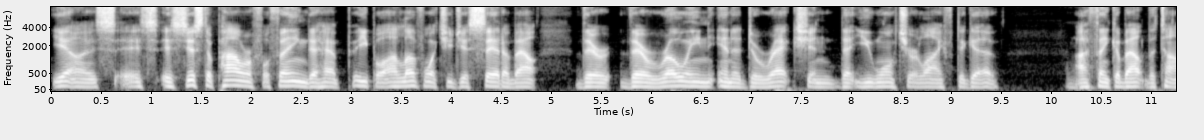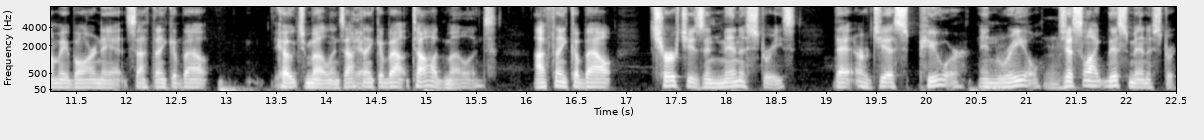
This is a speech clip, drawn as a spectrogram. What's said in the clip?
Yeah, it's it's it's just a powerful thing to have people. I love what you just said about they're they're rowing in a direction that you want your life to go. I mm-hmm. think about the Tommy Barnetts. I think mm-hmm. about Coach Mullins. I think about Todd Mullins. I think about churches and ministries that are just pure and mm-hmm. real, just like this ministry.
